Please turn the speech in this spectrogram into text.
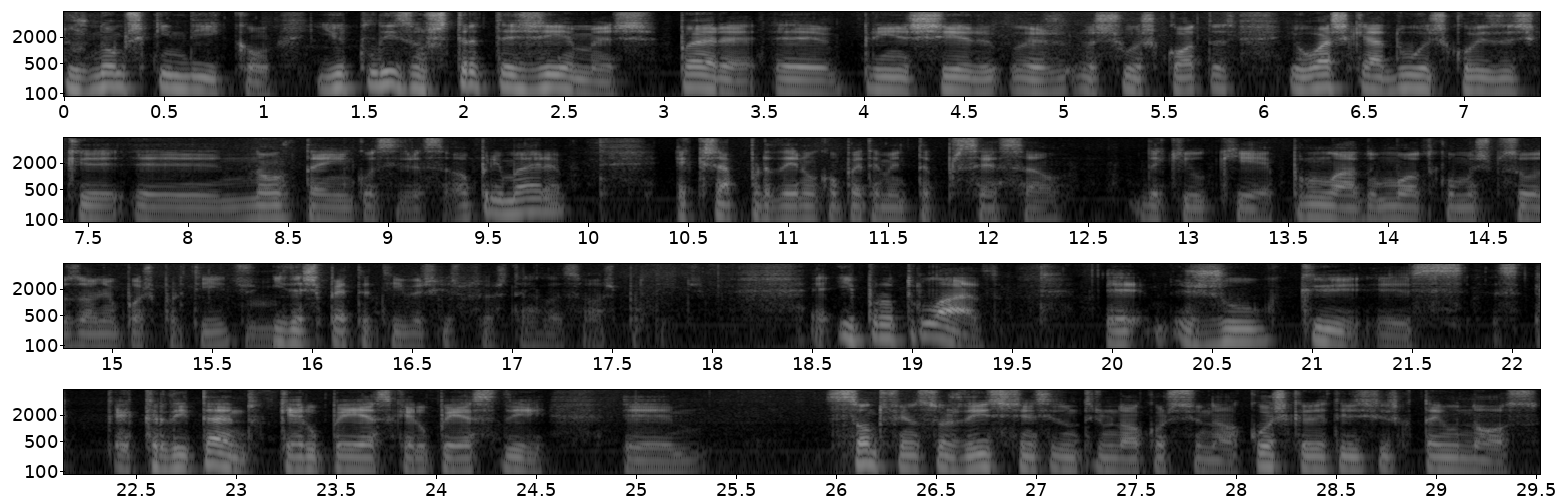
dos nomes que indicam e utilizam estratagemas para eh, preencher as, as, suas cotas, eu acho que há duas coisas que eh, não têm em consideração. A primeira é que já perderam completamente a percepção daquilo que é, por um lado, o modo como as pessoas olham para os partidos hum. e das expectativas que as pessoas têm em relação aos partidos. E, por outro lado, julgo que, acreditando quer o PS, quer o PSD, são defensores da existência de um Tribunal Constitucional, com as características que tem o nosso,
